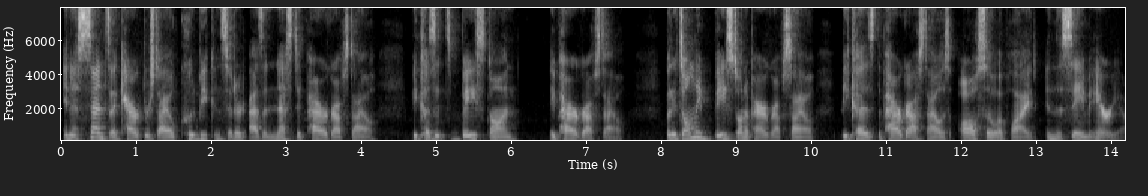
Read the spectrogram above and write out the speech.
in a sense, a character style could be considered as a nested paragraph style because it's based on a paragraph style. But it's only based on a paragraph style because the paragraph style is also applied in the same area.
